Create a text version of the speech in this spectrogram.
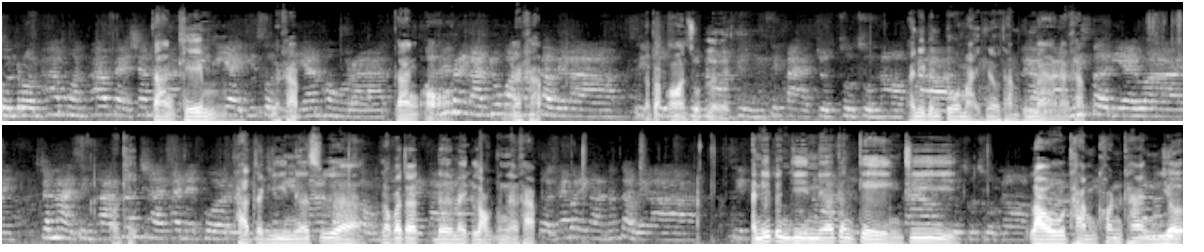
ศูนย์รวมผ้ามวลผ้าแฟชั่นกลางเข้มที่ใหญ่ที่สุดนะครับในย่านทองรัฐกลางอ่อนให้บริการทุกวันนะครับตั้งแต่เวลาแล้วก็อ่อนสุดเลยถึง18.00นอันนี้เป็นตัวใหม่ที่เราทำขึ้นมานะครับมิสเตอร์ DIY จำหน่ายสินค้าโอเคเครื่องใช้ภายในครัวเรือนถัดจากยีนเนื้อเสื้อ เราก็จะเดินมาอีกล็อกหนึ่งนะครับเปิดให้บริการตั้งแต่เวลา10อันนี้เป็นยีนเนื้อกางเกงที่00 เราทำค่อนข้างเยอะ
